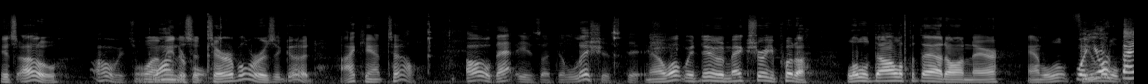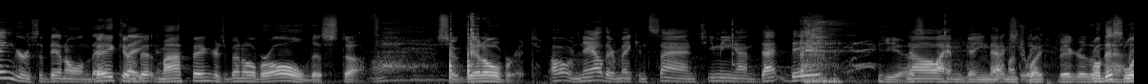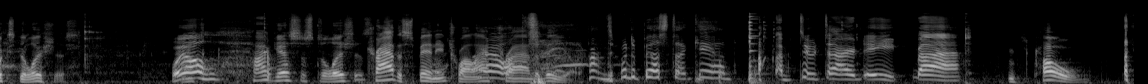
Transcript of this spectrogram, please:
It's oh. oh, it's Well, I mean, is it terrible or is it good? I can't tell. Oh, that is a delicious dish. Now, what we do, make sure you put a little dollop of that on there and a little, well, your fingers have been on that bacon. bacon. Bit, my fingers have been over all this stuff. Oh. So get over it. Oh, now they're making signs. You mean I'm that big? Yes. no, I haven't gained that much weight. bigger than well, this that. looks delicious. Well, I guess it's delicious. Try the spinach while I try the veal. I'm doing the best I can. I'm too tired to eat. Bye. It's cold.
